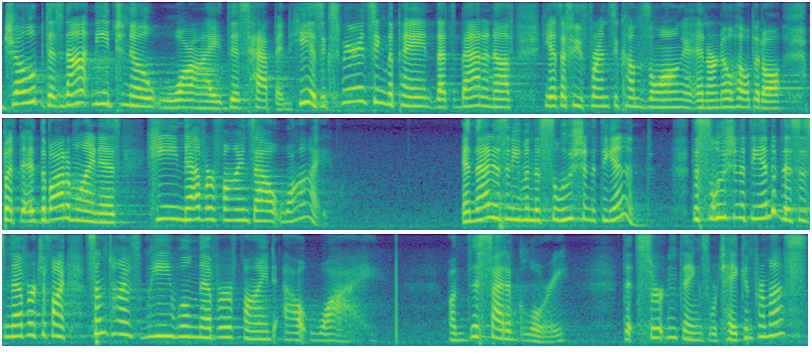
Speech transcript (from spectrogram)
Job does not need to know why this happened. He is experiencing the pain. That's bad enough. He has a few friends who comes along and are no help at all. But the, the bottom line is he never finds out why. And that isn't even the solution at the end. The solution at the end of this is never to find. Sometimes we will never find out why on this side of glory that certain things were taken from us,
